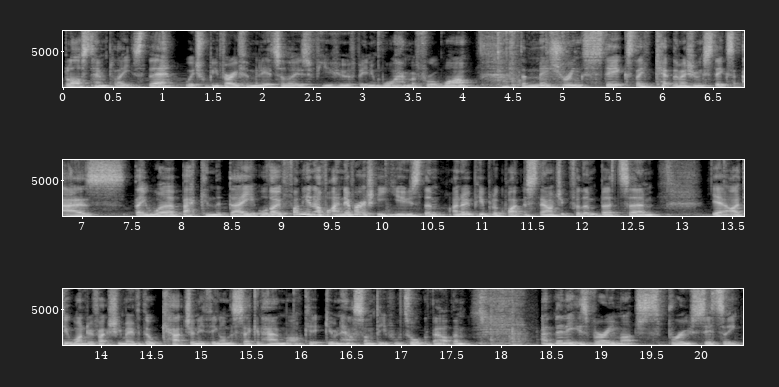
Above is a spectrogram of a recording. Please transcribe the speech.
blast templates there, which will be very familiar to those of you who have been in Warhammer for a while. The measuring sticks, they've kept the measuring sticks as they were back in the day. Although, funny enough, I never actually used them. I know people are quite nostalgic for them, but um, yeah, I do wonder if actually maybe they'll catch anything on the second-hand market, given how some people talk about them. And then it is very much Sprue City.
